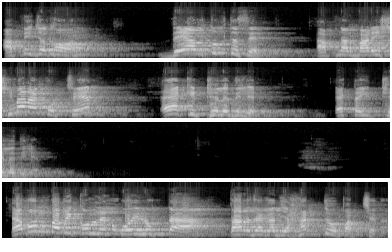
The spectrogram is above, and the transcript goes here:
আপনি যখন দেয়াল তুলতেছেন, আপনার বাড়ির সীমানা করছেন, এক ইট ঠেলে দিলেন, একটা ইট ঠেলে দিলেন। এমন ভাবে করলেন ওই লোকটা তার জায়গা দিয়ে হাঁটতেও পারছে না।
